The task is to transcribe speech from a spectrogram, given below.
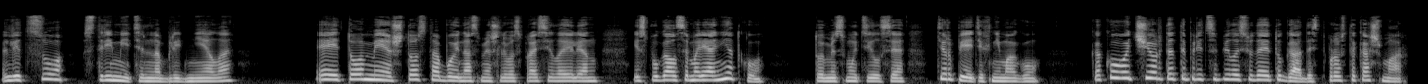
лицо стремительно бледнело. «Эй, Томми, что с тобой?» — насмешливо спросила Элен. «Испугался марионетку?» Томми смутился. «Терпеть их не могу». «Какого черта ты прицепила сюда эту гадость? Просто кошмар».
